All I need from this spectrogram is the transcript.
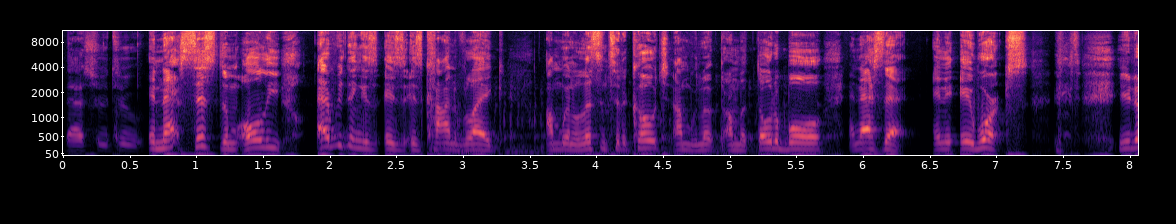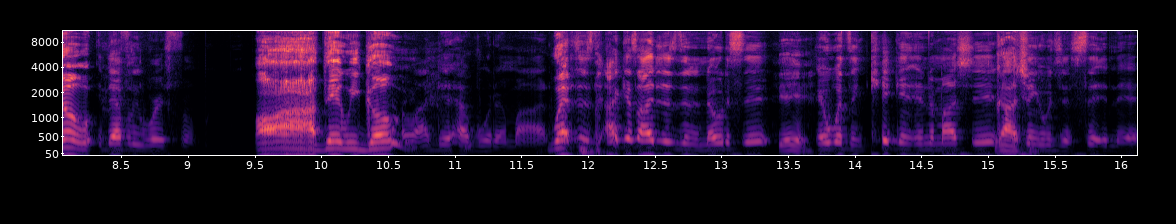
That's true too. in that system, only everything is, is is kind of like I'm gonna listen to the coach. I'm gonna I'm gonna throw the ball, and that's that, and it, it works. you know, It definitely works for. Me. ah, there we go. Oh. I did have water in. What- I, just, I guess I just didn't notice it. Yeah. It wasn't kicking into my shit. Gotcha. I think it was just sitting there.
